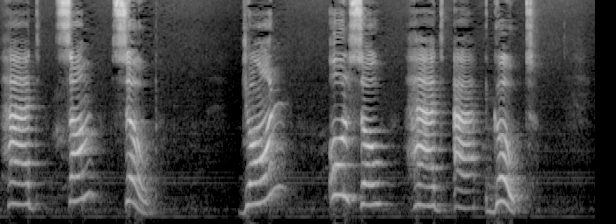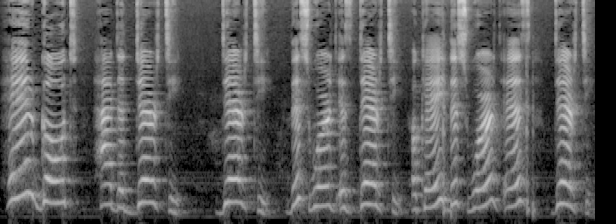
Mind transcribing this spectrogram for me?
had some soap. Joan also had a goat. Her goat had a dirty, dirty. This word is dirty, okay? This word is dirty.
